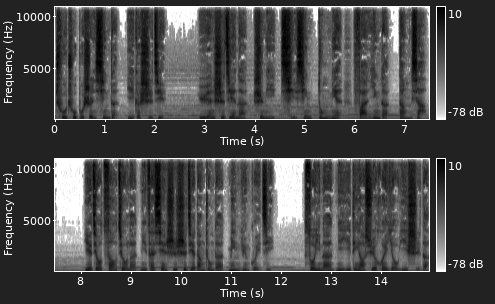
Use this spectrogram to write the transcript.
处处不顺心的一个世界。语言世界呢，是你起心动念反应的当下，也就造就了你在现实世界当中的命运轨迹。所以呢，你一定要学会有意识的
